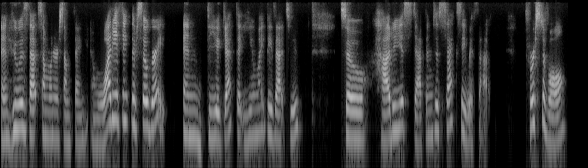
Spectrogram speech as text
And who is that someone or something? And why do you think they're so great? And do you get that you might be that too? So how do you step into sexy with that? First of all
